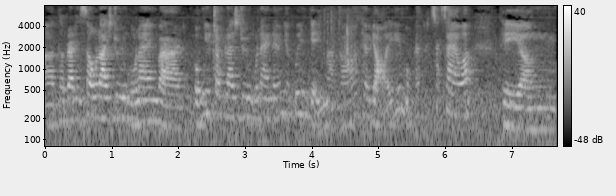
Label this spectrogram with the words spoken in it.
À, thật ra thì sau livestream của Lan và cũng như trong livestream của Lan nếu như quý anh chị mà có theo dõi một cách sát sao á thì um,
